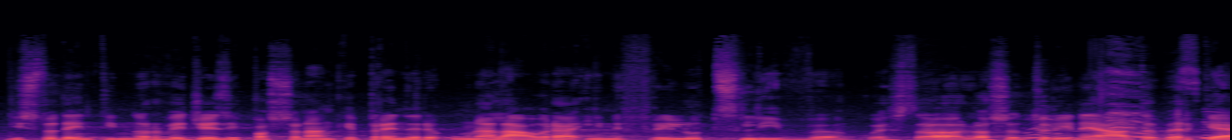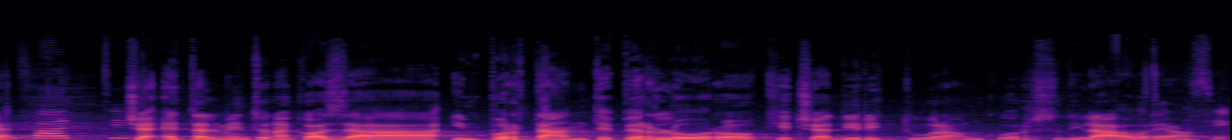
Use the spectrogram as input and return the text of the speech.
Gli studenti norvegesi possono anche prendere una laurea in friluftsliv. Questo l'ho sottolineato perché infatti. cioè, è talmente una cosa importante per loro che c'è addirittura un corso di laurea. Sì.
